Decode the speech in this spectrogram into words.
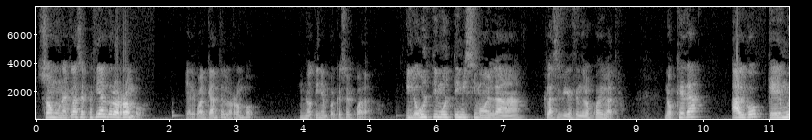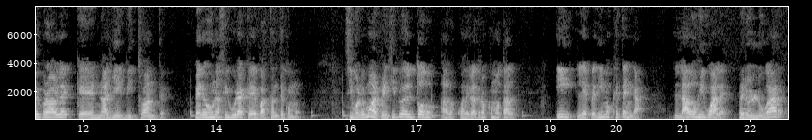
son una clase especial de los rombos. Y al igual que antes, los rombos no tienen por qué ser cuadrados. Y lo último, ultimísimo en la clasificación de los cuadriláteros. Nos queda algo que es muy probable que no hayáis visto antes, pero es una figura que es bastante común. Si volvemos al principio del todo, a los cuadriláteros como tal, y le pedimos que tenga lados iguales, pero en lugar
